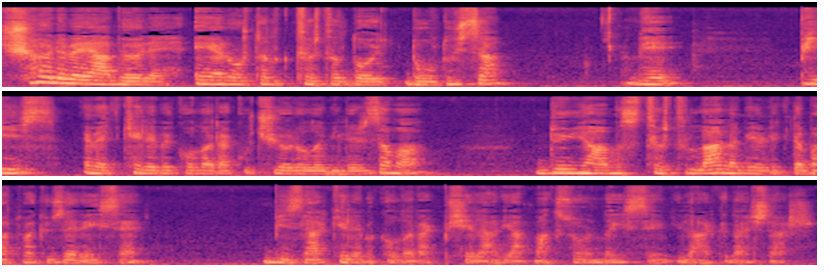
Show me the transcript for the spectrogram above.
şöyle veya böyle eğer ortalık tırtıl dolduysa ve biz evet kelebek olarak uçuyor olabiliriz ama dünyamız tırtıllarla birlikte batmak üzereyse bizler kelebek olarak bir şeyler yapmak zorundayız sevgili arkadaşlar.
